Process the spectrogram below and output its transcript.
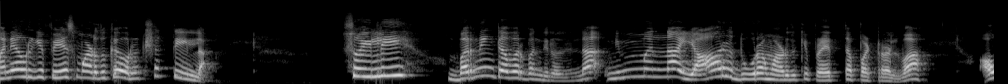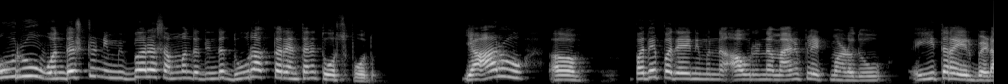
ಮನೆಯವ್ರಿಗೆ ಫೇಸ್ ಮಾಡೋದಕ್ಕೆ ಅವ್ರಿಗೆ ಶಕ್ತಿ ಇಲ್ಲ. ಸೊ ಇಲ್ಲಿ ಬರ್ನಿಂಗ್ ಟವರ್ ಬಂದಿರೋದ್ರಿಂದ ನಿಮ್ಮನ್ನು ಯಾರು ದೂರ ಮಾಡೋದಕ್ಕೆ ಪ್ರಯತ್ನ ಪಟ್ರಲ್ವಾ ಅವರು ಒಂದಷ್ಟು ನಿಮ್ಮಿಬ್ಬರ ಸಂಬಂಧದಿಂದ ದೂರ ಆಗ್ತಾರೆ ಅಂತಲೇ ತೋರಿಸ್ಬೋದು. ಯಾರು ಪದೇ ಪದೇ ನಿಮ್ಮನ್ನು, ಅವ್ರನ್ನ ಮ್ಯಾನಿಪ್ಯುಲೇಟ್ ಮಾಡೋದು, ಈ ಥರ ಇರಬೇಡ,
